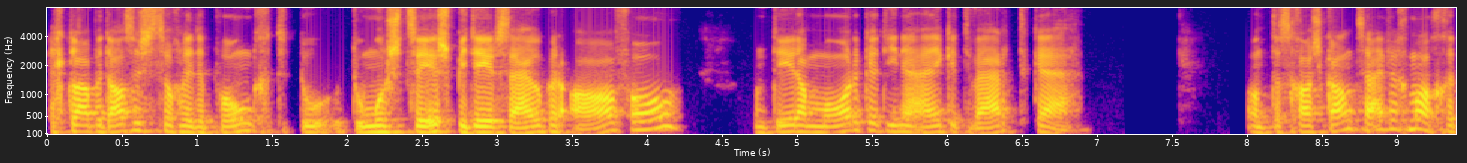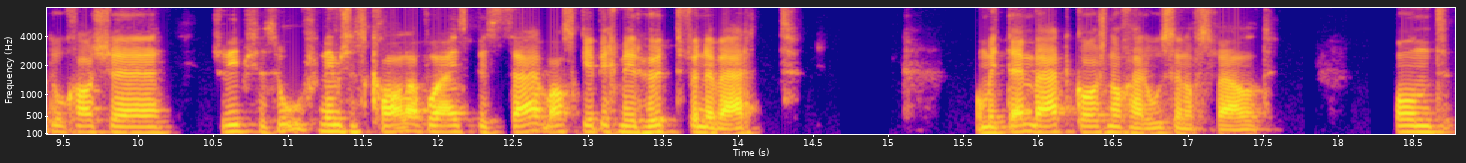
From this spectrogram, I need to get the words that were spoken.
ich glaube, das ist so ein bisschen der Punkt. Du, du musst zuerst bei dir selber anfangen und dir am Morgen deinen eigenen Wert geben. Und das kannst du ganz einfach machen. Du kannst, äh, schreibst es auf, nimmst eine Skala von 1 bis 10, was gebe ich mir heute für einen Wert? Und mit dem Wert gehst du nachher raus aufs Feld. Und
